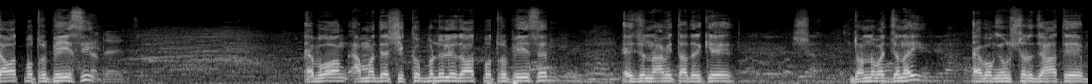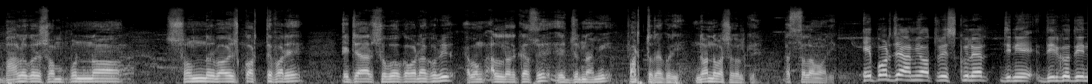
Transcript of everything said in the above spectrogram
দাওয়াতপত্র পেয়েছি এবং আমাদের শিক্ষক মণ্ডলীয় দাওয়াতপত্র পেয়েছেন। এই জন্য আমি তাদেরকে ধন্যবাদ জানাই এবং এই অনুষ্ঠানটা যাহাতে ভালো করে সম্পূর্ণ সুন্দরভাবে করতে পারে এটার শুভকামনা করি এবং আল্লাহর কাছে এর জন্য আমি প্রার্থনা করি। ধন্যবাদ সকলকে। আসসালামু আলাইকুম। এই পর্যায়ে আমি অত্র স্কুলের যিনি দীর্ঘদিন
